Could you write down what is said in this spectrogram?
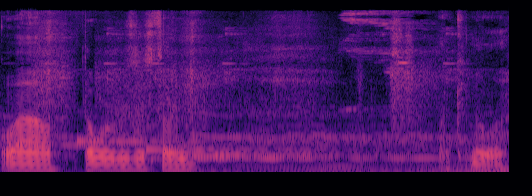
Wow, double resist on Camilla.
